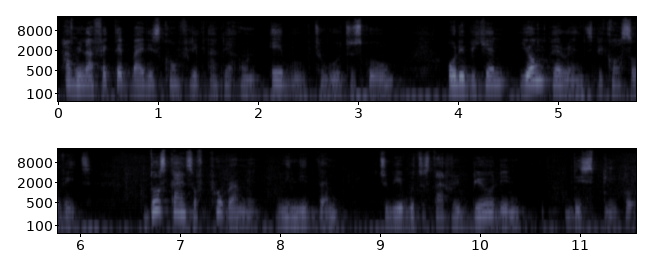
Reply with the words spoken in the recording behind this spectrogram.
have been affected by this conflict and they are unable to go to school or they became young parents because of it. Those kinds of programming, we need them to be able to start rebuilding these people.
